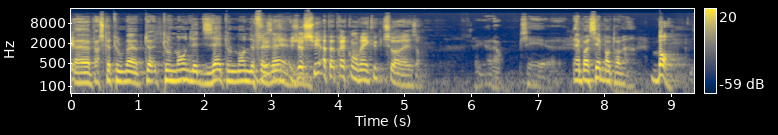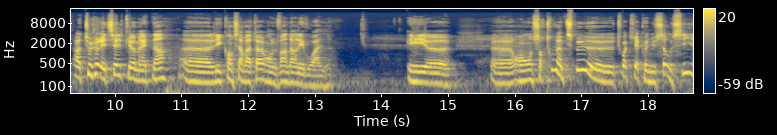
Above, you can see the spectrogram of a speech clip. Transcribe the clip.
euh, parce que tout le, tout le, monde le disait, tout le monde le faisait. Je, suis à peu près convaincu que tu as raison. Alors, c'est euh, impossible autrement. Bon, ah, toujours est-il que maintenant, euh, les conservateurs ont le vent dans les voiles. Et on se retrouve un petit peu, toi qui as connu ça aussi,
